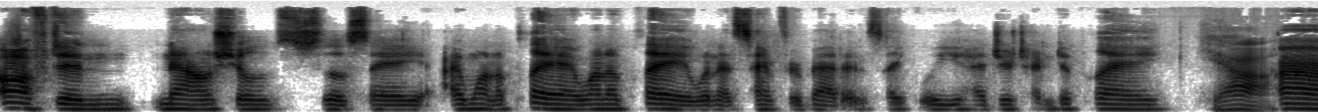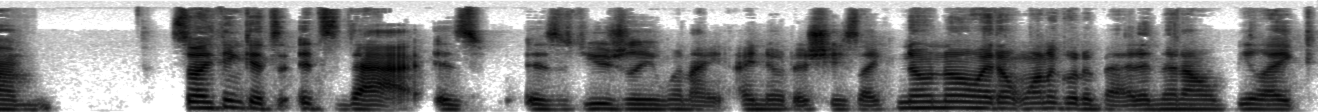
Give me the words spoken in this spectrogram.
often now she'll she'll say i want to play i want to play when it's time for bed and it's like well you had your time to play. Yeah. Um so i think it's it's that is is usually when i i notice she's like no no i don't want to go to bed and then i'll be like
